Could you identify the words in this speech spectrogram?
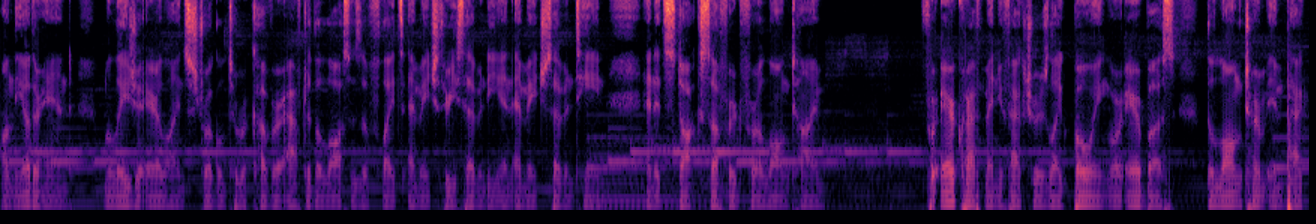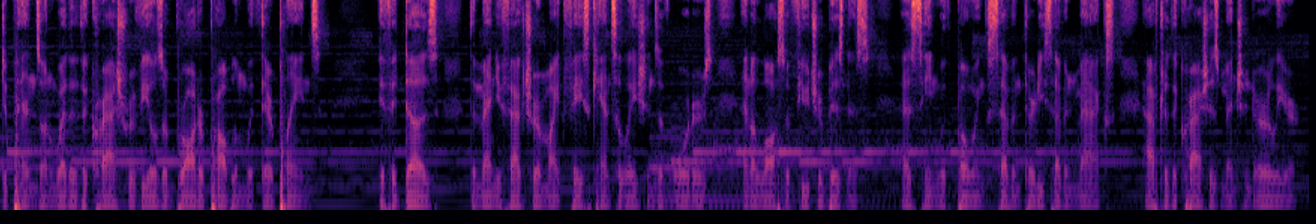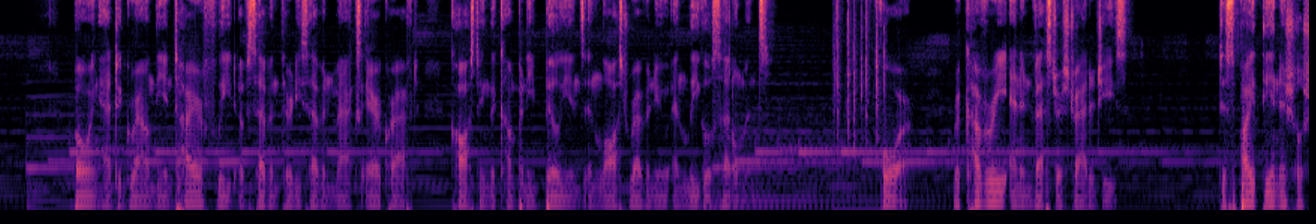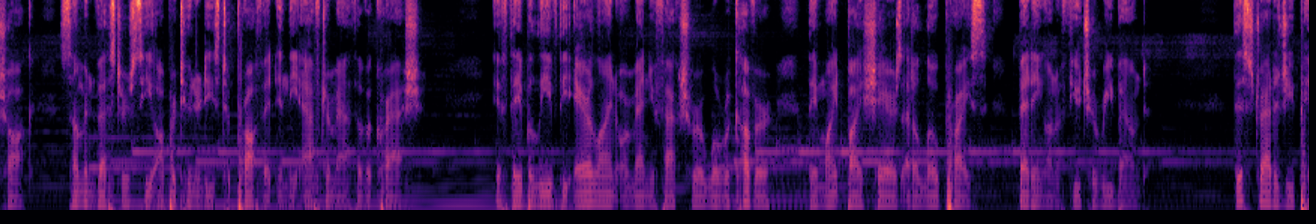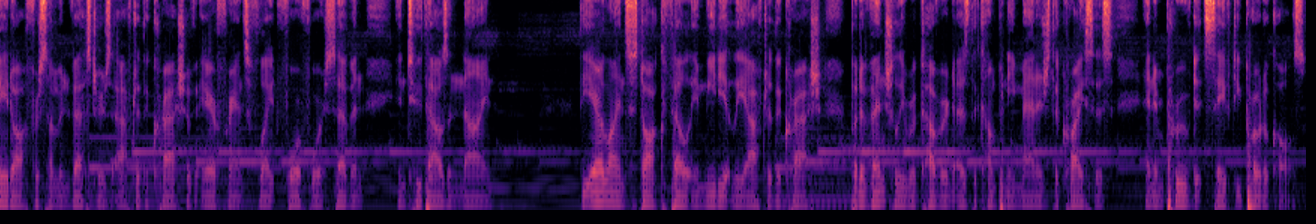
On the other hand, Malaysia Airlines struggled to recover after the losses of flights MH370 and MH17, and its stock suffered for a long time. For aircraft manufacturers like Boeing or Airbus, the long term impact depends on whether the crash reveals a broader problem with their planes. If it does, the manufacturer might face cancellations of orders and a loss of future business, as seen with Boeing's 737 MAX after the crashes mentioned earlier. Boeing had to ground the entire fleet of 737 MAX aircraft, costing the company billions in lost revenue and legal settlements. 4. Recovery and investor strategies. Despite the initial shock, some investors see opportunities to profit in the aftermath of a crash. If they believe the airline or manufacturer will recover, they might buy shares at a low price, betting on a future rebound. This strategy paid off for some investors after the crash of Air France Flight 447 in 2009. The airline's stock fell immediately after the crash, but eventually recovered as the company managed the crisis and improved its safety protocols.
